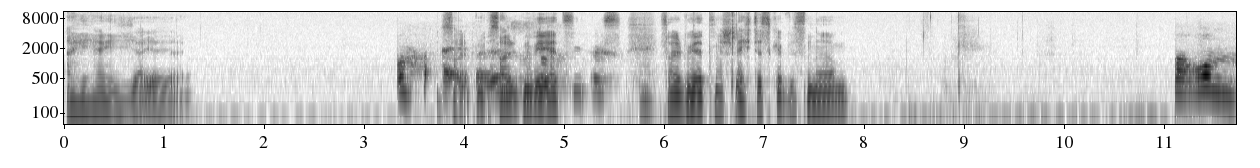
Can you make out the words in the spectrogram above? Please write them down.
Eieieiei. Oh, Sollten, Alter, sollten das wir jetzt. Sollten wir jetzt ein schlechtes Gewissen haben? Warum?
